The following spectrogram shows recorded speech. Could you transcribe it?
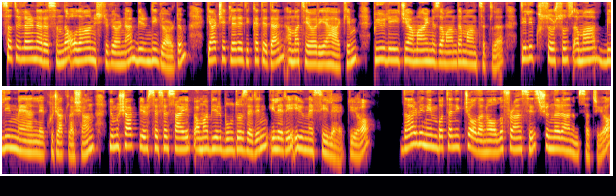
Satırların arasında olağanüstü görünen birini gördüm. Gerçeklere dikkat eden ama teoriye hakim, büyüleyici ama aynı zamanda mantıklı, dili kusursuz ama bilinmeyenle kucaklaşan, yumuşak bir sese sahip ama bir buldozerin ileri ivmesiyle diyor. Darwin'in botanikçi olan oğlu Francis şunları anımsatıyor.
